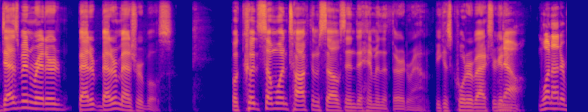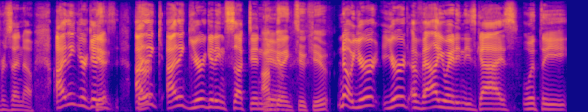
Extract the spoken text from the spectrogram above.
Desmond Ridder better better measurables. But could someone talk themselves into him in the third round because quarterbacks are getting no, one hundred percent no. I think you're getting. Get- I think I think you're getting sucked into. I'm getting too cute. No, you're you're evaluating these guys with the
